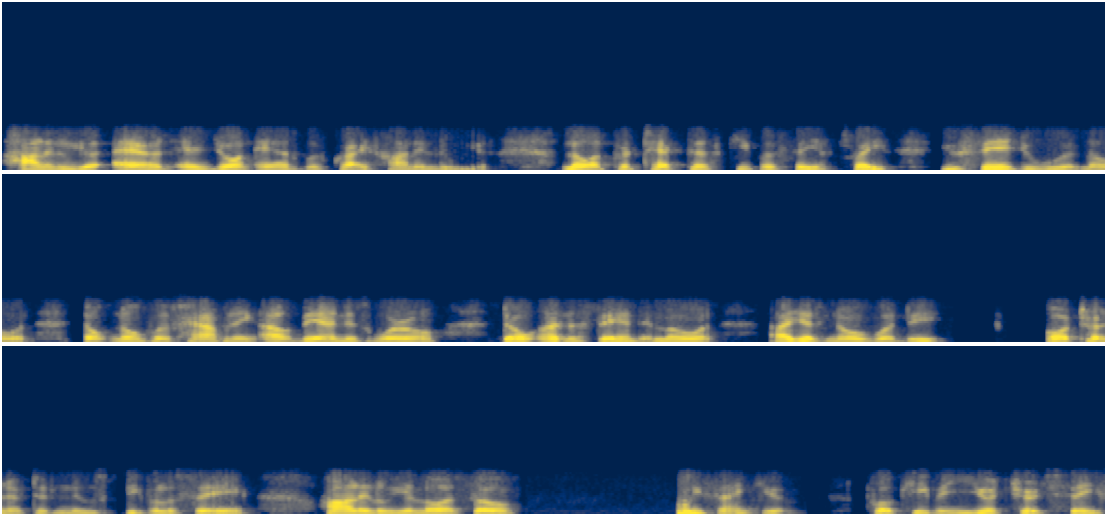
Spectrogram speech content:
hallelujah, heirs and joint heirs with Christ, hallelujah. Lord, protect us, keep us safe. Faith, you said you would, Lord. Don't know what's happening out there in this world. Don't understand it, Lord. I just know what the alternative news people are saying. Hallelujah, Lord. So we thank you for keeping your church safe,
